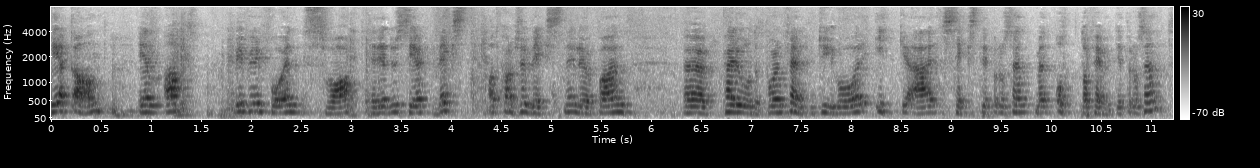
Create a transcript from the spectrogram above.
helt annet enn at vi vil få en svakt redusert vekst. At kanskje veksten i løpet av en periode på en 15-20 år ikke er 60% men 58%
